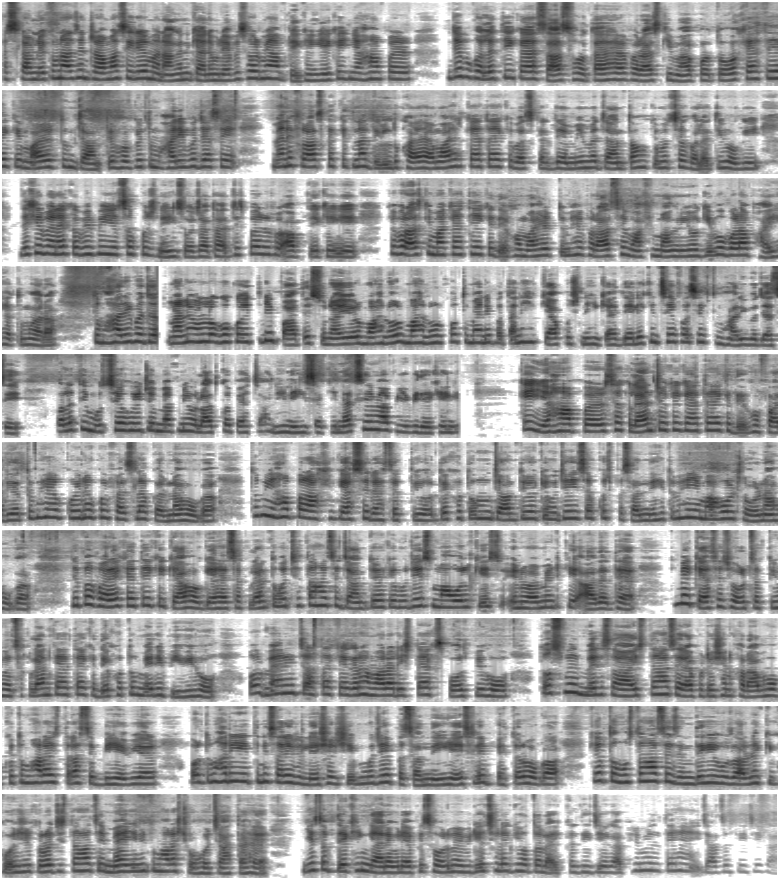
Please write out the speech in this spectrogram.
अस्सलाम वालेकुम। Drama serial मनांगन के आने वाले एपिसोड में आप देखेंगे कि यहाँ पर जब गलती का एहसास होता है फराज की माँ को तो वह कहते हैं कि माहिर, तुम जानते हो कि तुम्हारी वजह से मैंने फराज का कितना दिल दुखाया है। माहिर कहता है कि बस कर दे, अम्मी, मैं जानता हूँ कि मुझसे गलती होगी। देखिए, मैंने कभी भी ये सब कुछ नहीं सोचा था, जिस पर आप देखेंगे कि फराज की माँ कहती है कि देखो माहिर, तुम्हें फराज से माफ़ी मांगनी होगी, वो बड़ा भाई है तुम्हारा। तुम्हारी वजह मैंने उन लोगों को इतनी बातें सुनाई और महानूर महानूर को तो मैंने पता नहीं क्या कुछ नहीं कह दिया, लेकिन सिर्फ़ और सिर्फ़ तुम्हारी वजह से। गलती मुझसे हुई जो मैं अपनी औलाद को पहचान ही नहीं सकी। नेक्स्ट में आप ये भी देखेंगे। कि यहाँ पर सकलैन चौके कहता है कि देखो फारिया, तुम्हें अब कोई ना कोई फैसला करना होगा। तुम यहाँ पर आखिर कैसे रह सकती हो? देखो, तुम जानती हो कि मुझे ये सब कुछ पसंद नहीं, तुम्हें ये माहौल छोड़ना होगा। दीपा फारिया कहते हैं कि क्या हो गया है? सकलैन, तुम अच्छी तरह से जानते हो कि मुझे इस माहौल की, इस इन्वायरमेंट की आदत है। मैं कैसे छोड़ सकती हूँ? सकलान कहता है कि देखो, तुम मेरी बीवी हो और मैं नहीं चाहता कि अगर हमारा रिश्ता एक्सपोज भी हो तो उसमें मेरी इस तरह से रेपुटेशन ख़राब हो कि तुम्हारा इस तरह से बिहेवियर और तुम्हारी इतनी सारी रिलेशनशिप मुझे पसंद नहीं है। इसलिए बेहतर होगा कि अब तुम उस तरह से ज़िंदगी गुजारने की कोशिश करो, जिस तरह से मैं, यानी तुम्हारा शोहर चाहता है। ये सब देखेंगे आने वाले एपिसोड में। वीडियो अच्छी लगी हो तो लाइक कर दीजिएगा। फिर मिलते हैं। इजाज़त दीजिएगा।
